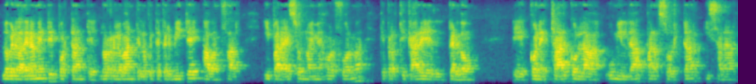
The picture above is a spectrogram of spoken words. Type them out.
Lo verdaderamente importante, lo relevante, lo que te permite avanzar. Y para eso no hay mejor forma que practicar el perdón, eh, conectar con la humildad para soltar y sanar.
